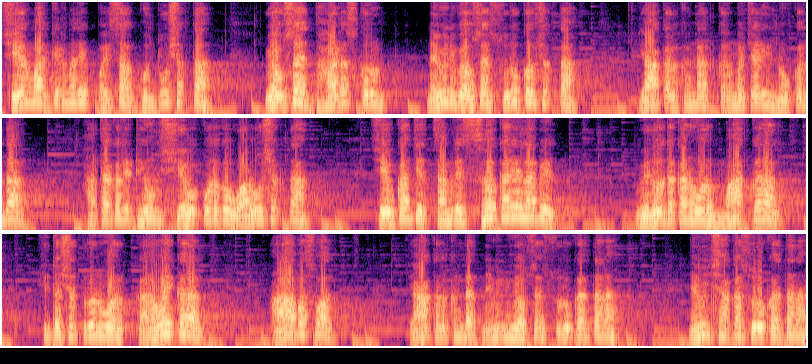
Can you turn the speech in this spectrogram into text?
शेअर मार्केटमध्ये पैसा गुंतवू शकता. व्यवसाय धाडस करून नवीन व्यवसाय सुरू करू शकता. या कालखंडात कर्मचारी नोकरदार हाताखाली ठेवून सेवक वर्ग वाढवू शकता. सेवकांचे चांगले सहकार्य लाभेल. विरोधकांवर मात कराल. हितशत्रूंवर कारवाई कराल. आळा बसवाल. या कालखंडात नवीन व्यवसाय सुरू करताना नवीन शाखा सुरू करताना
